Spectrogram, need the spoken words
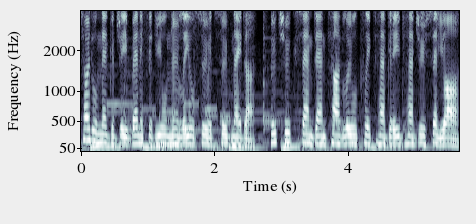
Total negaji benefit yul nu lil suit subnada. Uchuk sang dan card lul click haga ibd haju se.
